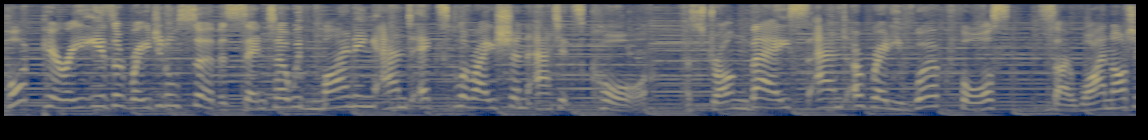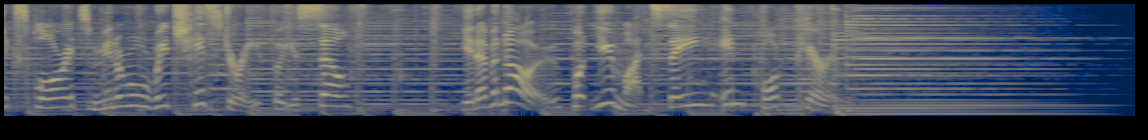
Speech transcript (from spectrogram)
Port Pirie is a regional service centre with mining and exploration at its core, a strong base and a ready workforce, so why not explore its mineral rich history for yourself you never know what you might see in Port Pirie.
